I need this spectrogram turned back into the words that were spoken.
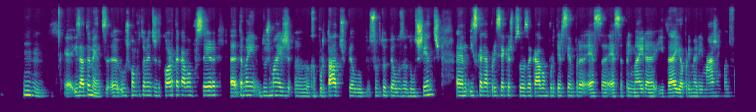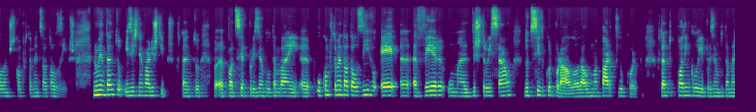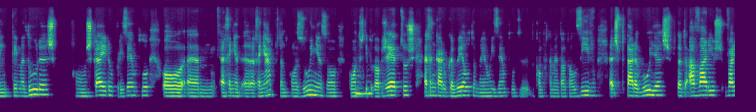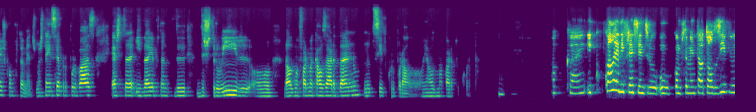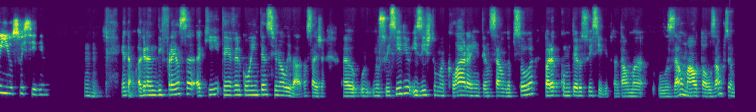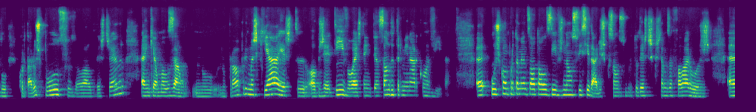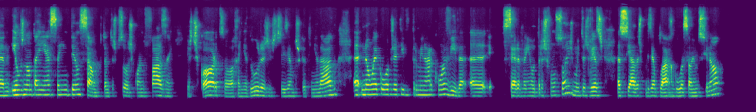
Uhum. É, exatamente. Uh, os comportamentos de corte acabam por ser uh, também dos mais uh, reportados, pelo, sobretudo pelos adolescentes, um, e se calhar por isso é que as pessoas acabam por ter sempre essa, essa primeira ideia ou primeira imagem quando falamos de comportamentos autolesivos. No entanto, existem vários tipos. Portanto, pode ser, por exemplo, também o comportamento autolesivo é haver uma destruição do tecido corporal ou de alguma parte do corpo. Portanto, pode incluir, por exemplo, também queimaduras, com isqueiro, por exemplo, ou um, arranha, arranhar, portanto, com as unhas ou com outros uhum. tipos de objetos, arrancar o cabelo também é um exemplo de, de comportamento autolesivo, espetar agulhas, portanto, há vários, vários comportamentos, mas têm sempre por base esta ideia, portanto, de destruir ou de alguma forma causar dano no tecido corporal ou em alguma parte do corpo. Ok. E qual é a diferença entre o, o comportamento autolesivo e o suicídio? Uhum. Então, a grande diferença aqui tem a ver com a intencionalidade, ou seja, no suicídio existe uma clara intenção da pessoa para cometer o suicídio. Portanto, há uma lesão, uma autolesão, por exemplo, cortar os pulsos ou algo deste género, em que é uma lesão no, no próprio, mas que há este objetivo ou esta intenção de terminar com a vida. Uh, os comportamentos autolesivos não suicidários, que são sobretudo estes que estamos a falar hoje, um, eles não têm essa intenção. Portanto, as pessoas, quando fazem estes cortes ou arranhaduras, estes exemplos que eu tinha dado, uh, não é com o objetivo de terminar com a vida. Uh, servem outras funções, muitas vezes associadas, por exemplo, à regulação emocional,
